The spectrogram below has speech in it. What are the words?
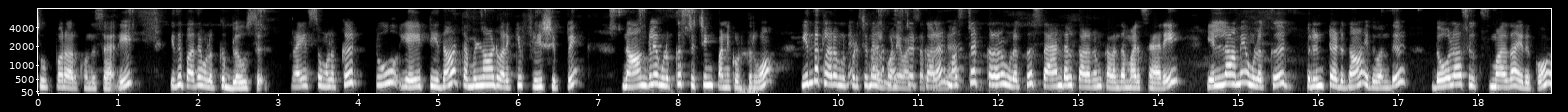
சூப்பரா இருக்கும் இந்த saree. இது பார்த்தா உங்களுக்கு பிளவுஸ் ப்ரைஸ் உங்களுக்கு டூ எயிட்டி தான். தமிழ்நாடு வரைக்கும் ஃப்ரீ ஷிப்பிங் நாங்களே உங்களுக்கு ஸ்டிச்சிங் பண்ணி கொடுத்துருவோம். இந்த கலர் உங்களுக்கு பிடிச்சிருந்தா கலர் மஸ்டர்ட் கலர் உங்களுக்கு சாண்டல் கலரும் கலந்த மாதிரி saree. எல்லாமே உங்களுக்கு பிரிண்டட் தான். இது வந்து டோலா சில்க்ஸ் மாதிரி தான் இருக்கும்.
